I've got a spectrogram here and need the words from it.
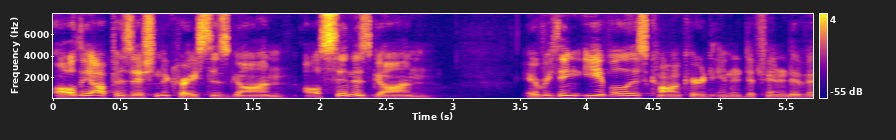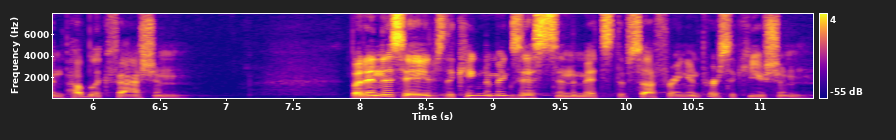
all the opposition to Christ is gone, all sin is gone, everything evil is conquered in a definitive and public fashion. But in this age, the kingdom exists in the midst of suffering and persecution.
